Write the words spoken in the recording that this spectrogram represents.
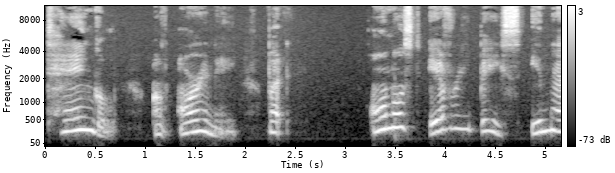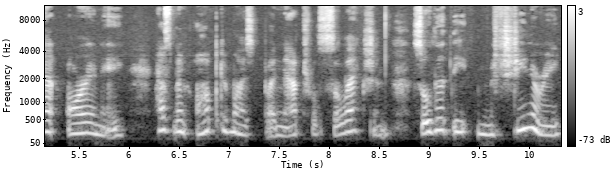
tangle of RNA. But almost every base in that RNA has been optimized by natural selection so that the machinery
